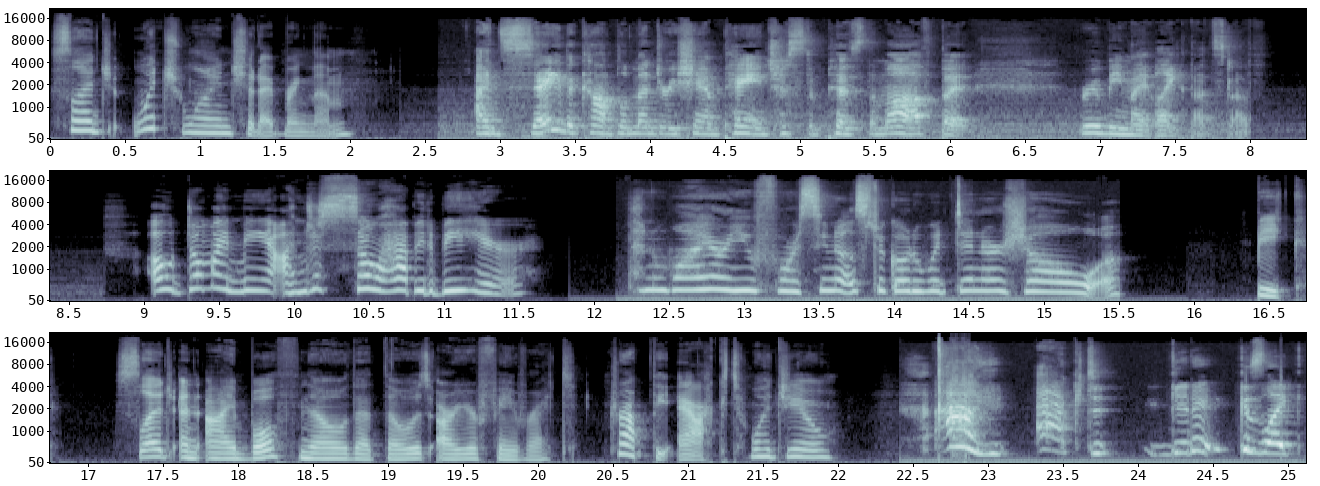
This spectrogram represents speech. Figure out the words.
Sledge, which wine should I bring them? I'd say the complimentary champagne just to piss them off, but Ruby might like that stuff. Oh, don't mind me. I'm just so happy to be here. Then why are you forcing us to go to a dinner show? Beak, Sledge and I both know that those are your favorite. Drop the act, would you? I act! Get it? Cause like,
